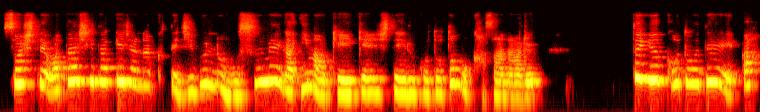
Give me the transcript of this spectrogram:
そして私だけじゃなくて自分の娘が今経験していることとも重なる。ということで、あ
